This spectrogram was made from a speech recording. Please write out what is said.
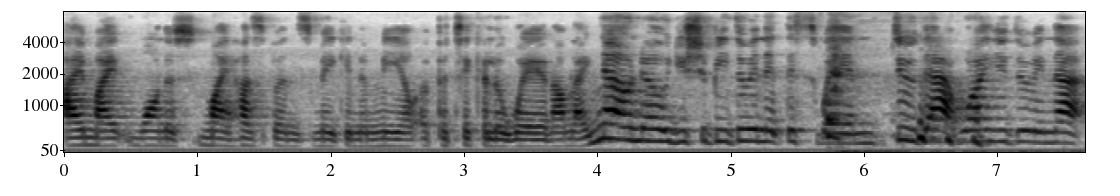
I might want to, my husband's making a meal a particular way, and I'm like, no, no, you should be doing it this way and do that. Why are you doing that?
